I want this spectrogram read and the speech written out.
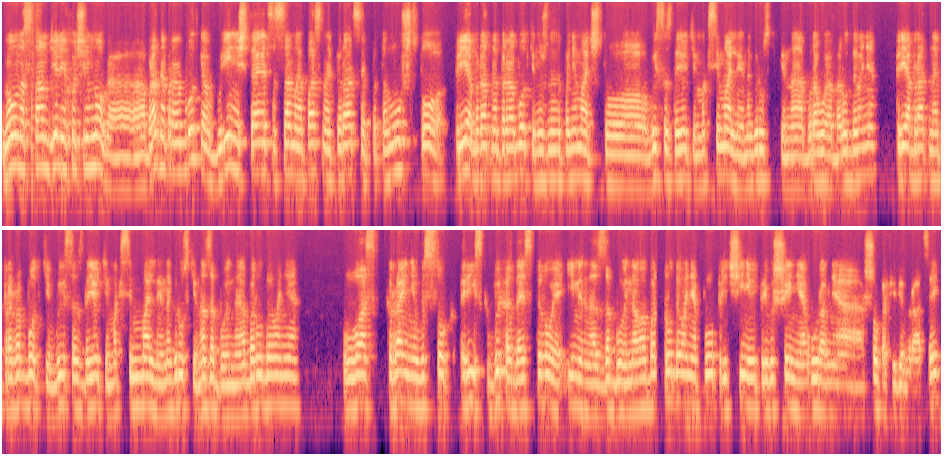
Ну, на самом деле их очень много. Обратная проработка в бурении считается самой опасной операцией, потому что при обратной проработке нужно понимать, что вы создаете максимальные нагрузки на буровое оборудование. При обратной проработке вы создаете максимальные нагрузки на забойное оборудование. У вас крайне высок риск выхода из строя именно забойного оборудования по причине превышения уровня шоков и вибраций.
